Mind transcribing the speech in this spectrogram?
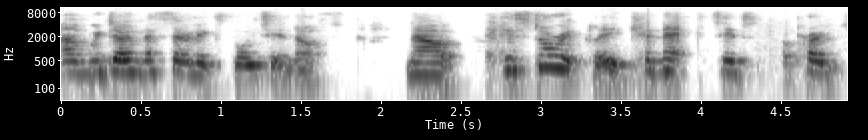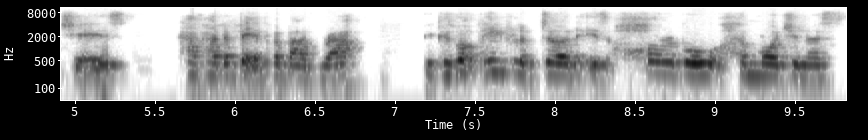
and we don't necessarily exploit it enough. Now, historically, connected approaches have had a bit of a bad rap because what people have done is horrible, homogenous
